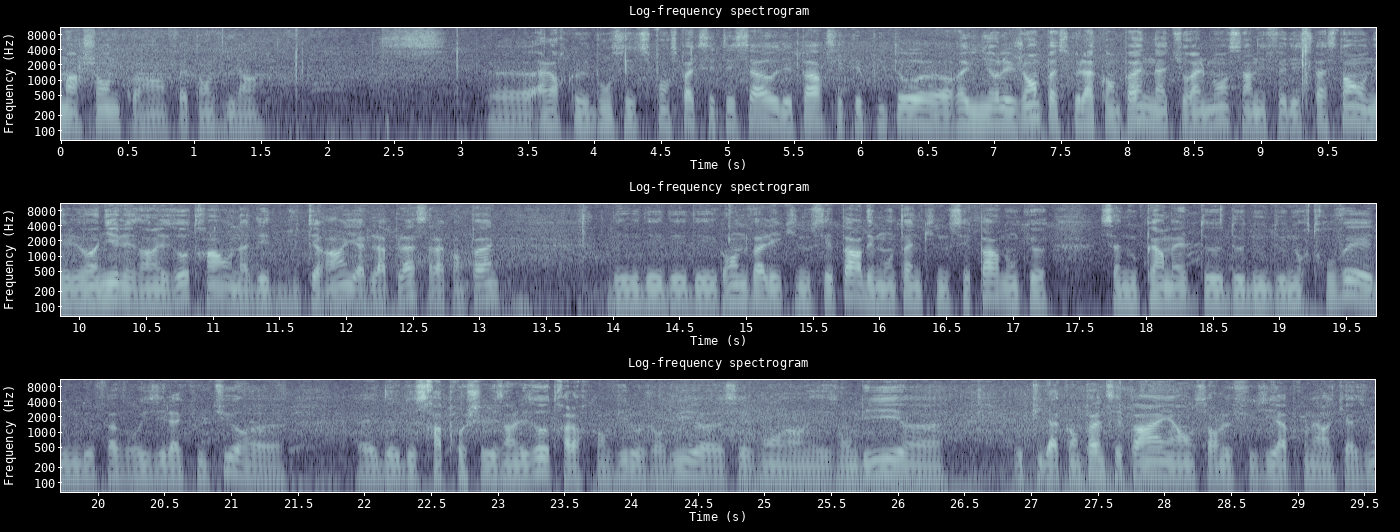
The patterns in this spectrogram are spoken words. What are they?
Marchande quoi en fait en ville. hein. Euh, alors que bon, je pense pas que c'était ça au départ, c'était plutôt euh, réunir les gens parce que la campagne, naturellement, c'est un effet d'espace-temps. On est éloignés les uns les autres, hein. on a du terrain, il y a de la place à la campagne. des, grandes vallées qui nous séparent, des montagnes qui nous séparent. Donc ça nous permet de, nous retrouver et donc de favoriser la culture et de, se rapprocher les uns les autres. Alors qu'en ville aujourd'hui, c'est bon, on est zombies. et puis la campagne, c'est pareil, hein, on sort le fusil à la première occasion.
